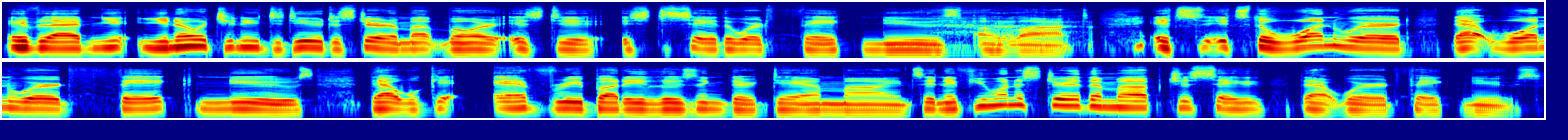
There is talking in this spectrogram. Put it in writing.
hey Vlad, you, you know what you need to do to stir him up more is to is to say the word fake news a lot. it's it's the one word, that one word fake news that will get everybody losing their damn minds. And if you want to stir them up, just say that word fake news."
